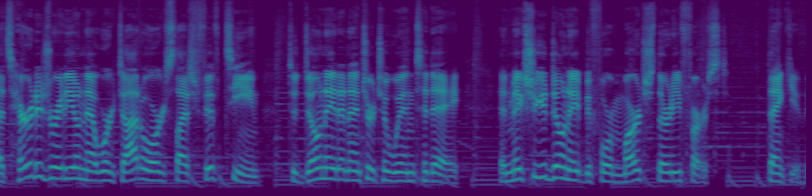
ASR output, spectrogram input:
That's heritageradionetwork.org slash 15 to donate and enter to win today. And make sure you donate before March 31st. Thank you.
